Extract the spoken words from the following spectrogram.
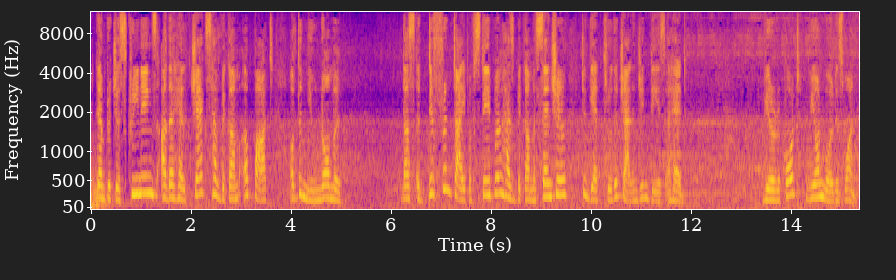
Temperature screenings, other health checks have become a part of the new normal. Thus, a different type of staple has become essential to get through the challenging days ahead. Bureau Report, WION World is One.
